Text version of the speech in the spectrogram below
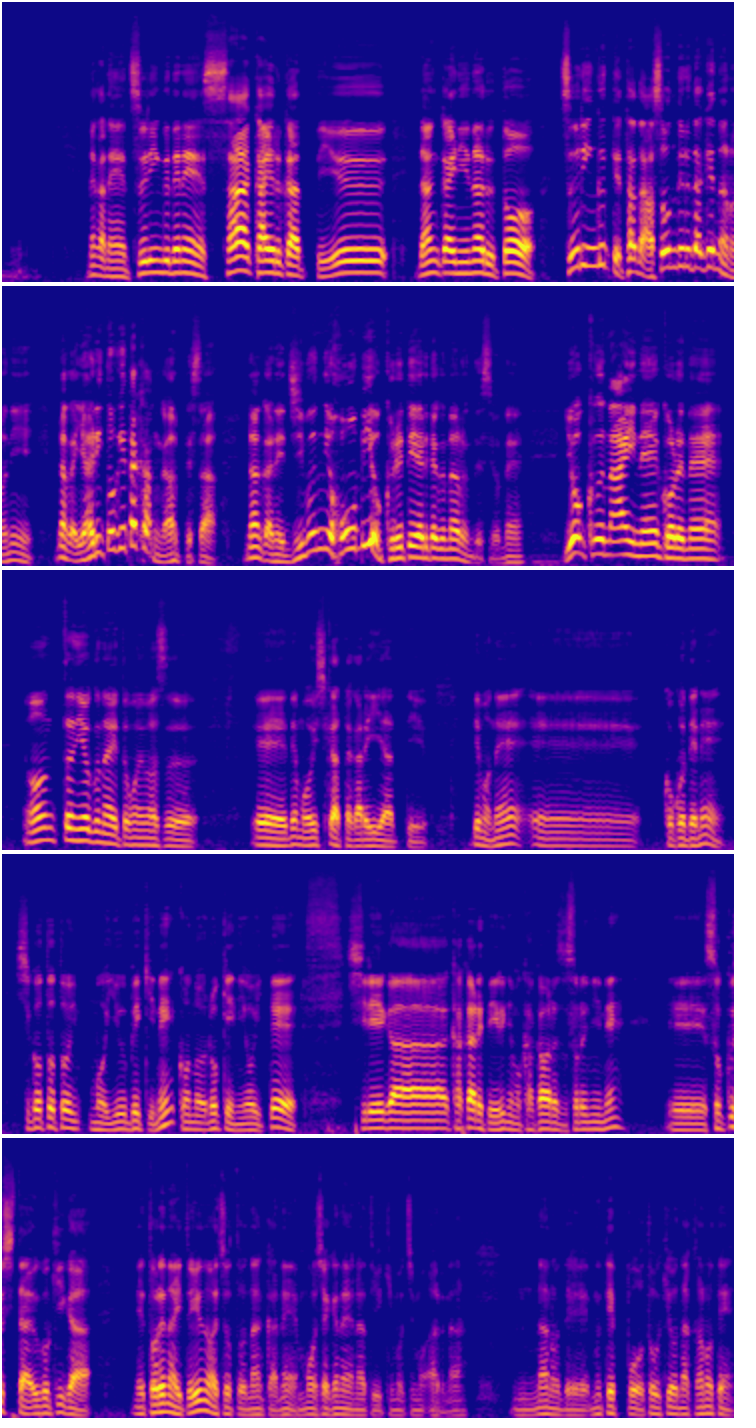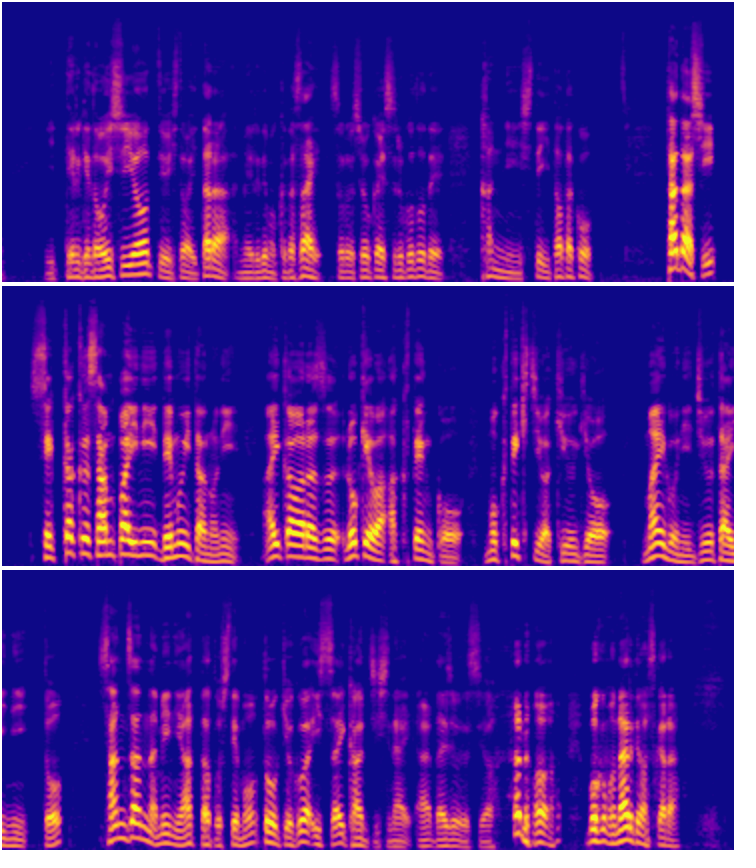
なんかねツーリングでねさあ帰るかっていう段階になるとツーリングってただ遊んでるだけなのになんかやり遂げた感があってさなんかね自分に褒美をくれてやりたくなるんですよね。よくないねこれね本当に良くないと思います。えー、でも美味しかったからいいやっていう。でもね、えー、ここでね仕事とも言うべきねこのロケにおいて指令が書かれているにもかかわらずそれにね、えー、即した動きがね、取れないというのはちょっとなんかね申し訳ないなという気持ちもあるな、うん、なので無鉄砲東京中野店行ってるけど美味しいよっていう人はいたらメールでもください。それを紹介することで堪忍していただこう。ただしせっかく参拝に出向いたのに相変わらずロケは悪天候目的地は休業迷子に渋滞にと散々な目にあったとしても当局は一切感知しない。あ大丈夫ですよ。あの僕も慣れてますから。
